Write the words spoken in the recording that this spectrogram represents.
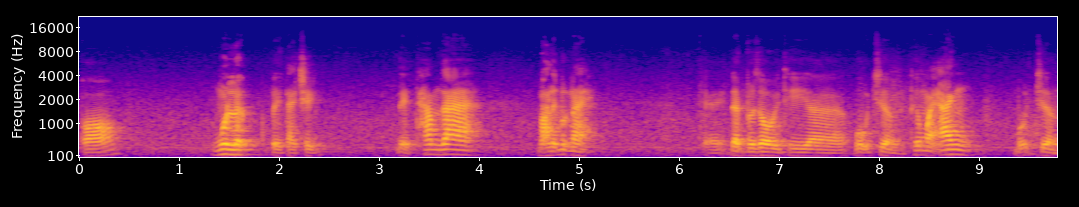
có nguồn lực về tài chính để tham gia vào lĩnh vực này. Đợt vừa rồi thì ờ, bộ trưởng thương mại anh, bộ trưởng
